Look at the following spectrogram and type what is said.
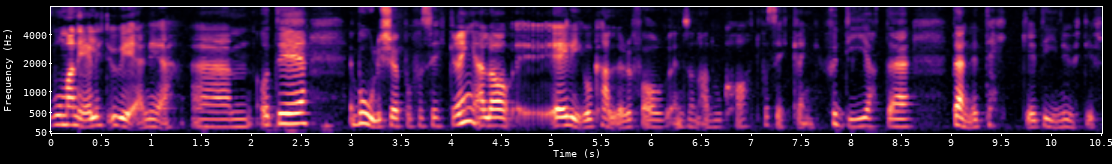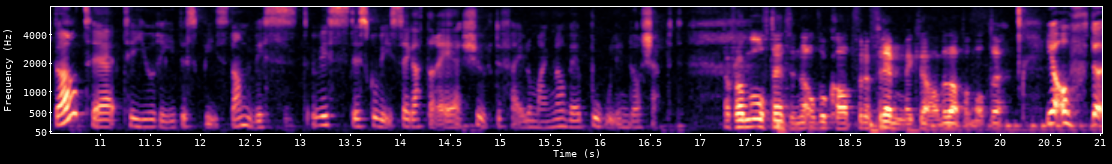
Hvor man er litt uenige. Um, og det er boligkjøperforsikring, eller jeg liker å kalle det for en sånn advokatforsikring. Fordi at eh, denne dekker dine utgifter til, til juridisk bistand hvis, hvis det skulle vise seg at det er skjulte feil og mangler ved boligen du har kjøpt. Ja, for Da må du ofte hente inn en advokat for å fremme kravet. da, på en måte. Ja, ofte.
